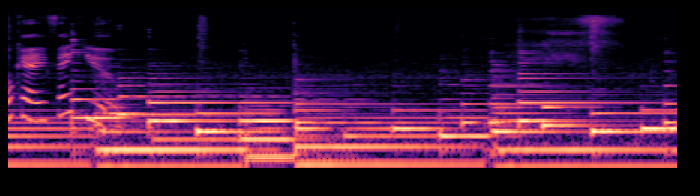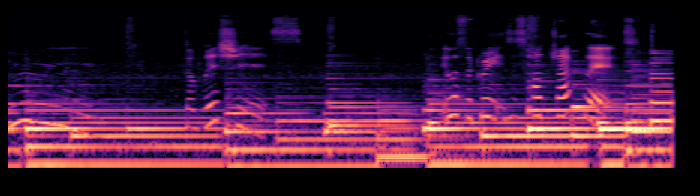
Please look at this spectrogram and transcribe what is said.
Okay, thank you. Mmm, delicious. It was the greatest hot chocolate.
